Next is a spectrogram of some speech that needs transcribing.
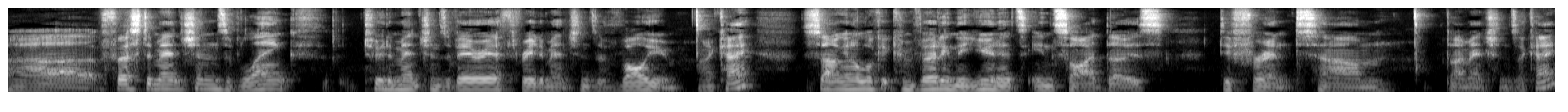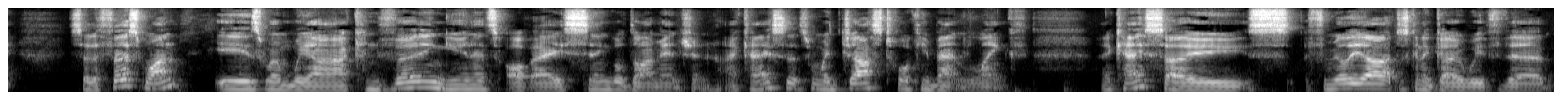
Uh, first dimensions of length, two dimensions of area, three dimensions of volume. Okay, so I'm going to look at converting the units inside those different um, dimensions, okay? So the first one is when we are converting units of a single dimension, okay? So that's when we're just talking about length. Okay, so familiar, just going to go with the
